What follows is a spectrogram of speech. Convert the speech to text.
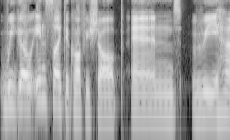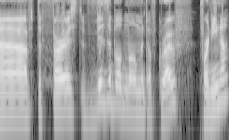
we go inside the coffee shop and we have the first visible moment of growth for Nina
